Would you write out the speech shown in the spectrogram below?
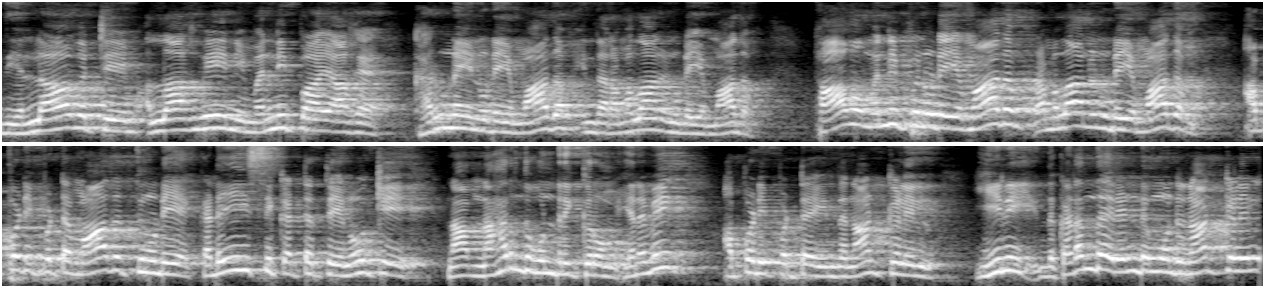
இது எல்லாவற்றையும் அல்லாகவே நீ மன்னிப்பாயாக. கருணையினுடைய மாதம் இந்த ரமலானினுடைய மாதம். பாவ மன்னிப்பினுடைய மாதம் ரமலானினுடைய மாதம். அப்படிப்பட்ட மாதத்தினுடைய கடைசி கட்டத்தை நோக்கி நாம் நகர்ந்து கொண்டிருக்கிறோம். எனவே அப்படிப்பட்ட இந்த நாட்களில் இனி இந்த கடந்த ரெண்டு மூன்று நாட்களில்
